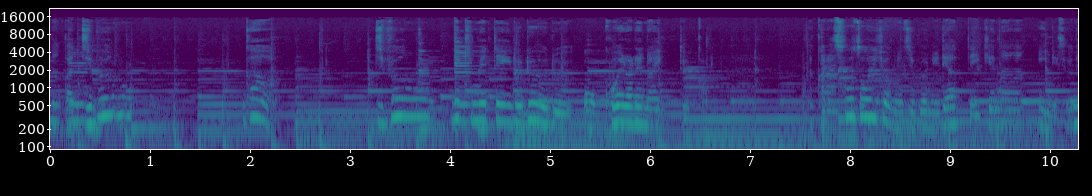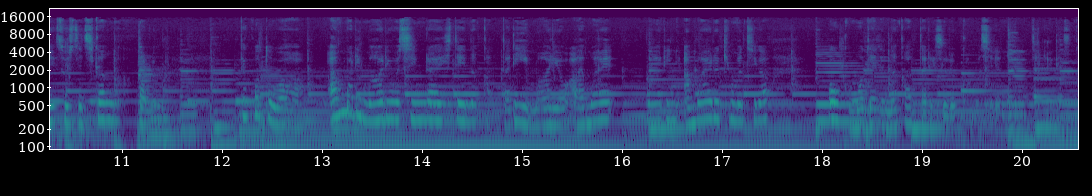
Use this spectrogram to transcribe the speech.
なんか自分が自分で決めているルールを超えられないっていうか。だから想像以上の自分に出会っていけないんですよね。そして時間がかかる。ってことはを信頼していなかったり周りを甘え周りに甘える気持ちが多く持ててなかったりするかもしれないじゃないですか。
